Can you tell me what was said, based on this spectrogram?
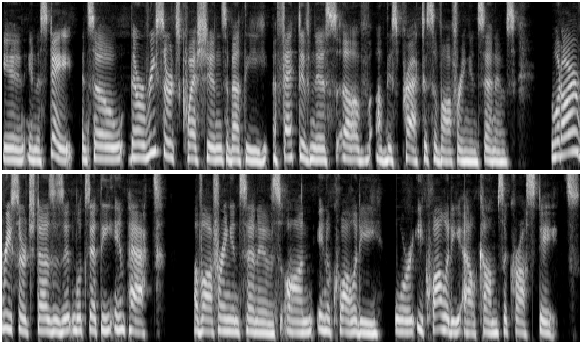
in, in the state. And so there are research questions about the effectiveness of, of this practice of offering incentives. What our research does is it looks at the impact of offering incentives on inequality or equality outcomes across states.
